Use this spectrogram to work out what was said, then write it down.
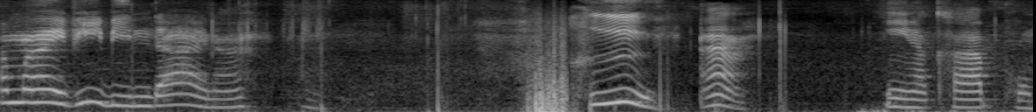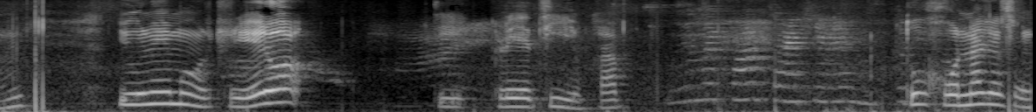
ทำไมพี่บินได้นะ คือ อะนี่นะครับ ผมอยู่ในโหมด Creative ที่ Creative ครับ ทุกคนน่าจะสง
